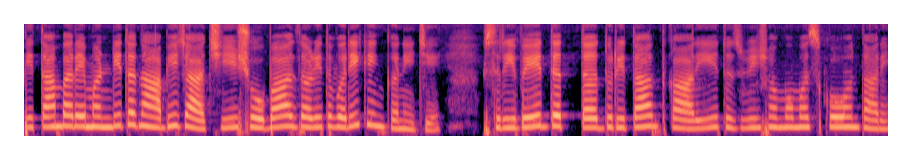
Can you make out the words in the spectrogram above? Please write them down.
पितांबरे मंडित नाभिजाची शोभा जडित वरी किंकणीची. श्रीवेद दत्त दुरितांतकारी तुझवी शंभमच कोण तारी?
